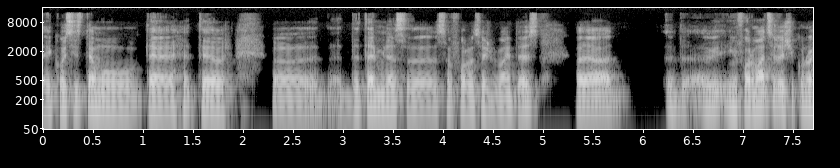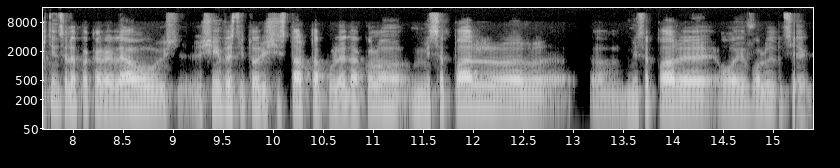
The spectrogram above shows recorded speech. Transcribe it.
ecosistemul te, te uh, determină să, să folosești mai des. Uh, informațiile și cunoștințele pe care le au și investitorii și startup-urile de acolo, mi se, par, uh, mi se pare o evoluție uh,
